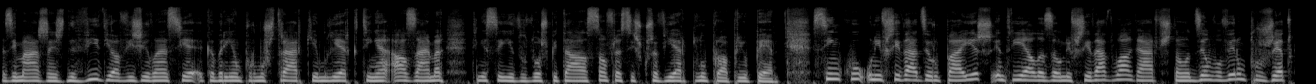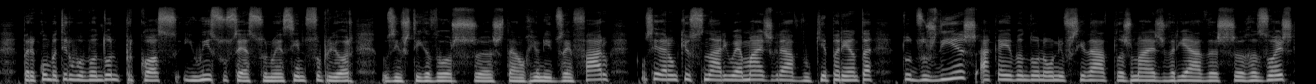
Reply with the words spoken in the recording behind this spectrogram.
As imagens de videovigilância acabariam por mostrar que a mulher que tinha Alzheimer tinha saído do hospital Hospital São Francisco Xavier pelo próprio pé. Cinco universidades europeias, entre elas a Universidade do Algarve, estão a desenvolver um projeto para combater o abandono precoce e o insucesso no ensino superior. Os investigadores eh, estão reunidos em Faro, consideram que o cenário é mais grave do que aparenta. Todos os dias há quem abandona a universidade pelas mais variadas razões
